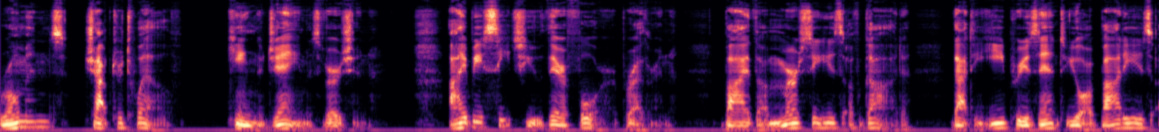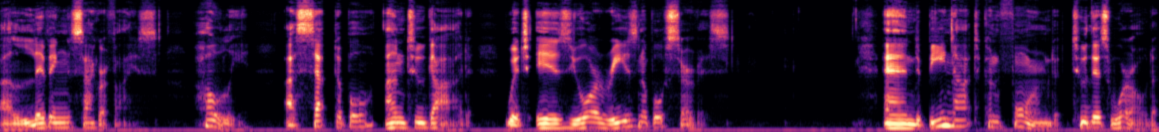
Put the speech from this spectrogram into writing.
Romans chapter 12, King James Version. I beseech you, therefore, brethren, by the mercies of God, that ye present your bodies a living sacrifice, holy, acceptable unto God, which is your reasonable service. And be not conformed to this world,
